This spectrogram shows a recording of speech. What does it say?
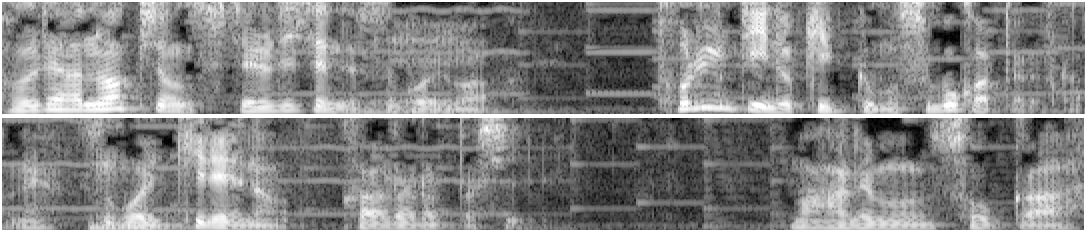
それであのアクションしてる時点ですごいわ。ねトリニティのキックもすごかったですからね。すごい綺麗な体だったし。まあでもそうか。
